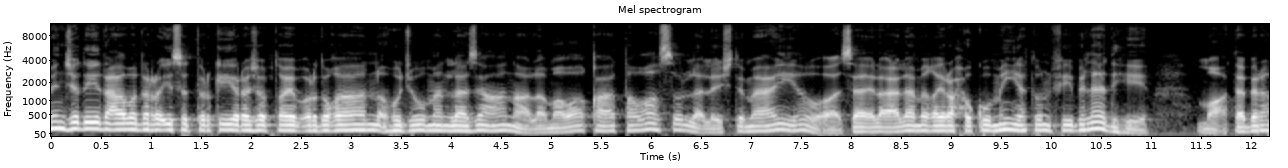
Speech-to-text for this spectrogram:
من جديد عاود الرئيس التركي رجب طيب أردوغان هجوما لاذعا على مواقع التواصل الاجتماعي ووسائل إعلام غير حكومية في بلاده معتبرا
